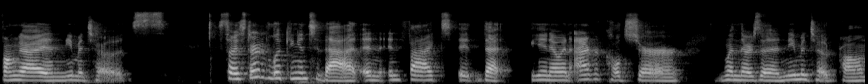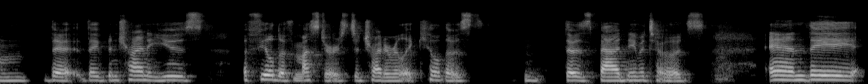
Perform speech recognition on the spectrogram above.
fungi and nematodes. So I started looking into that. And in fact, it, that, you know, in agriculture, when there's a nematode problem, that they've been trying to use a field of mustards to try to really kill those, those bad nematodes. And they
